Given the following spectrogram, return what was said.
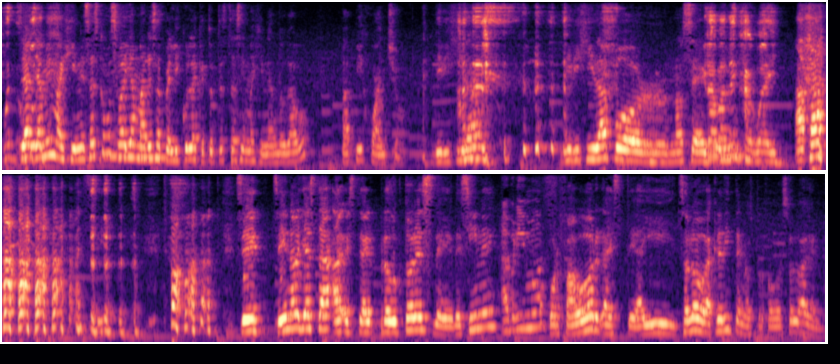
Pues- ya, ya me imaginé. ¿Sabes cómo se va a llamar esa película que tú te estás imaginando, Gabo? Papi Juancho. Dirigida, dirigida por, no sé. grabada güey. en Hawái. Ajá. sí. sí, sí, no, ya está. Ah, Este, hay productores de, de cine. Abrimos. Por favor, este, ahí, solo acredítenos, por favor, solo háganlo.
